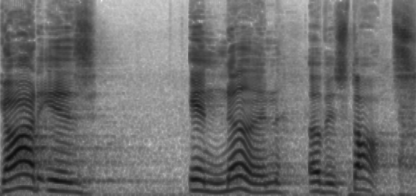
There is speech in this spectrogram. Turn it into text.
God is in none of his thoughts.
